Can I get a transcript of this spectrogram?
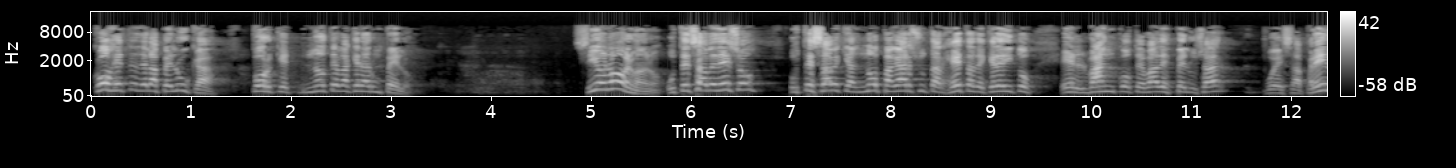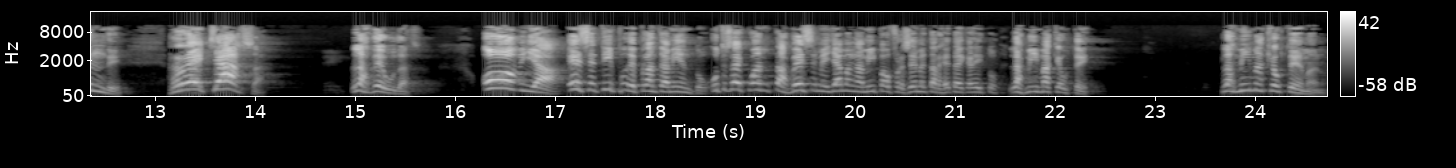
Cógete de la peluca porque no te va a quedar un pelo. ¿Sí o no, hermano? ¿Usted sabe de eso? ¿Usted sabe que al no pagar su tarjeta de crédito el banco te va a despeluzar? Pues aprende rechaza las deudas. Odia ese tipo de planteamiento. ¿Usted sabe cuántas veces me llaman a mí para ofrecerme tarjeta de crédito? Las mismas que a usted. Las mismas que a usted, hermano.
